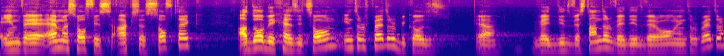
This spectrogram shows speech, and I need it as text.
in the MS Office Access Softtek, Adobe has its own interpreter because yeah, they did the standard, they did their own interpreter.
